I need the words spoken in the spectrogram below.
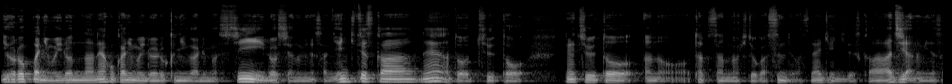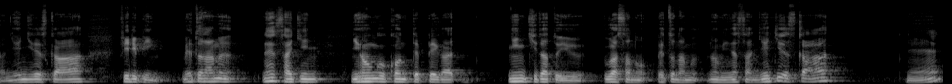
ヨーロッパにもいろんなね他にもいろいろ国がありますしロシアの皆さん元気ですか？ねあと中東。ね、中東あのたくさんの人が住んでますね。元気ですか？アジアの皆さん元気ですか？フィリピンベトナム、ね、最近日本語コンテッペが人気だという噂のベトナムの皆さん元気ですか？ね。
